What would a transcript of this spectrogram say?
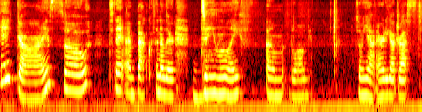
Hey guys, so today I'm back with another day in life um, vlog. So yeah, I already got dressed.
